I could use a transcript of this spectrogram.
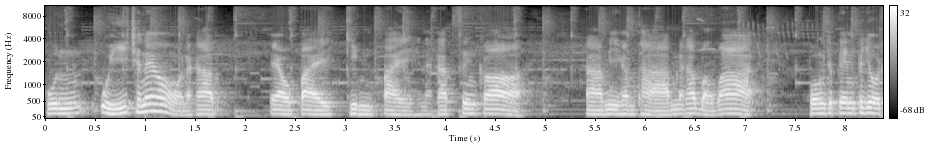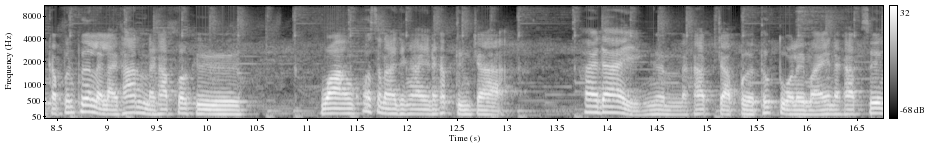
คุณอุ๋ยชาแนลนะครับแอลไปกินไปนะครับ ซึ่งก็มีคำถามนะครับหวังว่าคงจะเป็นประโยชน์กับเพื่อนๆหลาย ๆ ท่านนะครับ ก็คือ วางโฆษณายังไงนะครับ ถึงจะให้ได้เงินนะครับ จะเปิดทุกตัวเลยไหมนะครับ ซึ่ง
